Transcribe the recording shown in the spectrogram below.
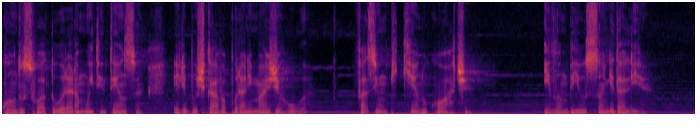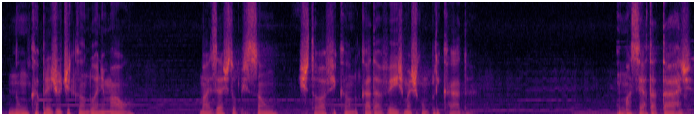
Quando sua dor era muito intensa, ele buscava por animais de rua, fazia um pequeno corte e lambia o sangue dali, nunca prejudicando o animal. Mas esta opção estava ficando cada vez mais complicada. Uma certa tarde,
